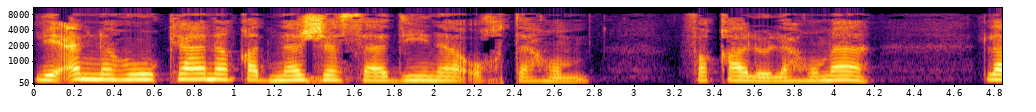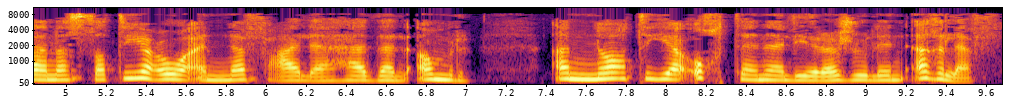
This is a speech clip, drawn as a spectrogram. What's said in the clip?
لأنه كان قد نجس دين أختهم. فقالوا لهما لا نستطيع أن نفعل هذا الأمر أن نعطي أختنا لرجل أغلف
